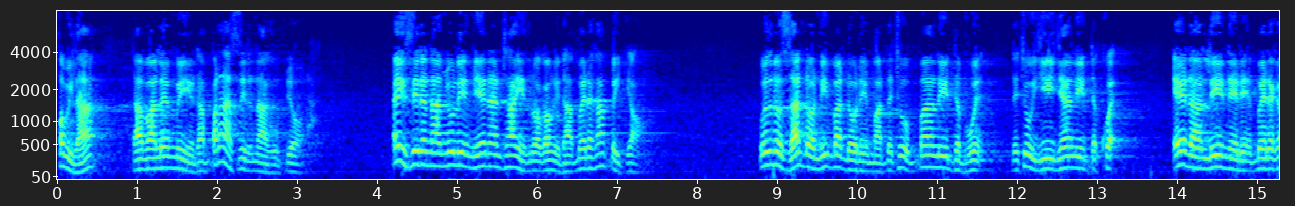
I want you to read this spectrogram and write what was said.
ဟုတ်ပြီလားဒါပါလဲမေးရင်ဒါပရစေတနာကိုပြောတာ အဲ့ဒီစေတနာမျိုးလေးအမြဲတမ်းထားရင်သူတော်ကောင်းတွေဒါအပေတကားပိတ်ကြောင်းဘုရားတို့ဇတ်တော်နိပတ်တော်တွေမှာတချို့ပန်းလေးတပွင့်တချို့ရေချမ်းလေးတစ်ခွက်အဲ့ဒါလေးနဲ့တဲ့အပေတက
